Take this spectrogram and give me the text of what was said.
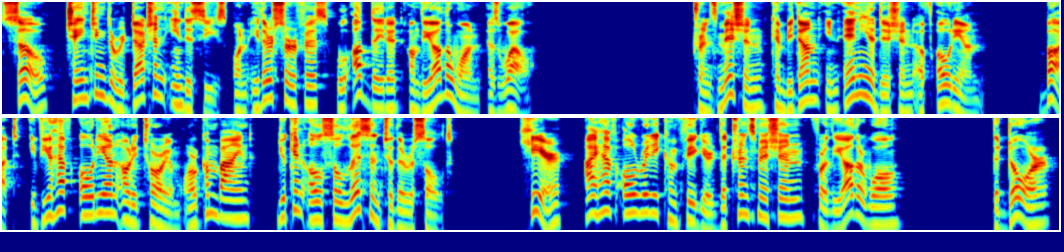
So, changing the reduction indices on either surface will update it on the other one as well. Transmission can be done in any edition of Odeon, but if you have Odeon Auditorium or Combined, you can also listen to the result. Here, I have already configured the transmission for the other wall, the door,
